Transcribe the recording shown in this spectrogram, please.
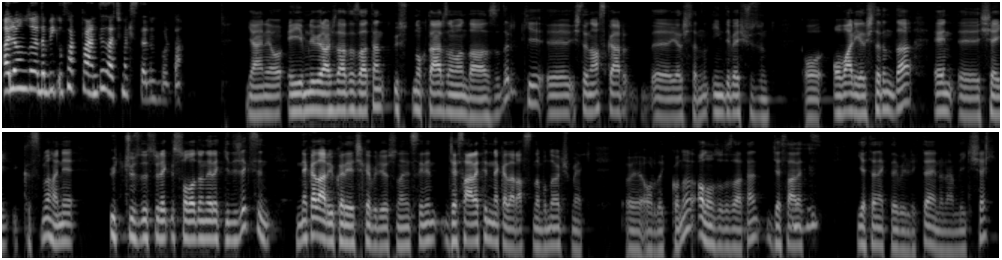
Alonso'ya da bir ufak parantez açmak istedim burada. Yani o eğimli virajlarda zaten üst nokta her zaman daha hızlıdır ki e, işte NASCAR e, yarışlarının Indy 500'ün o oval yarışlarında en e, şey kısmı hani 300'lü sürekli sola dönerek gideceksin. Ne kadar yukarıya çıkabiliyorsun? Hani senin cesaretin ne kadar aslında bunu ölçmek e, oradaki konu. Alonso da zaten cesaret hı hı. yetenekle birlikte en önemli iki şey.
